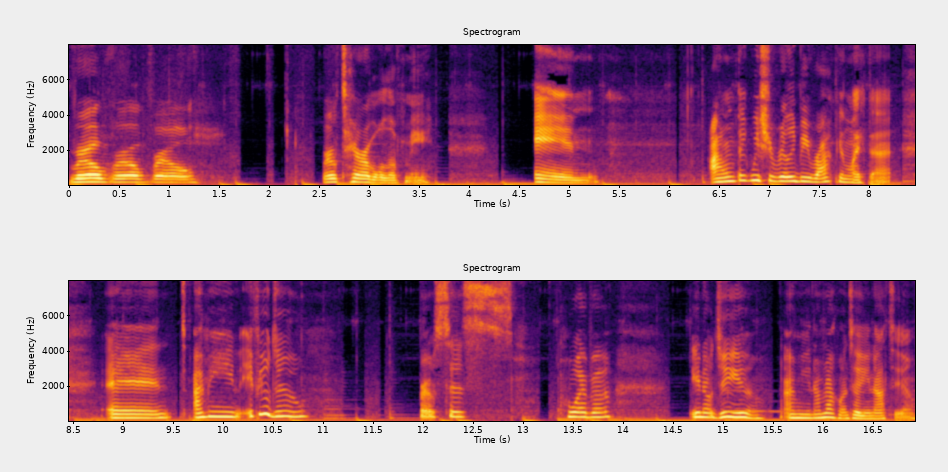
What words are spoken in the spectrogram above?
real, real, real, real terrible of me. And I don't think we should really be rocking like that. And I mean, if you do, bro, sis, whoever, you know, do you. I mean, I'm not gonna tell you not to.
